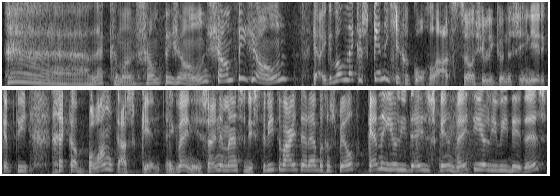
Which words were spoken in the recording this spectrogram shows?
Ah, lekker man. Champignon, champignon. Ja, ik heb wel een lekker skinnetje gekocht laatst, zoals jullie kunnen zien. Hier, ik heb die gekke Blanca skin. Ik weet niet, zijn er mensen die Street Fighter hebben gespeeld? Kennen jullie deze skin? Weten jullie wie dit is?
